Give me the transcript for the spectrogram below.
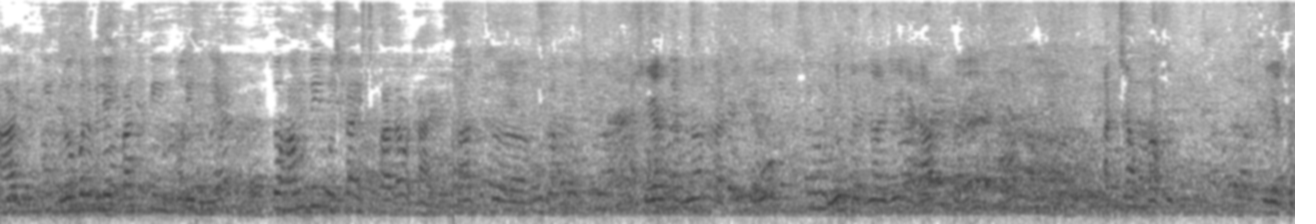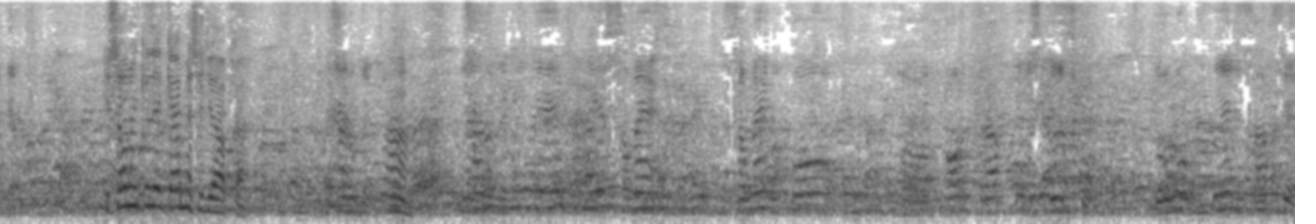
آج چونکہ گلوبل ولیج بن چکی ہے پوری دنیا، تو ہم بھی اس کا استفادہ اٹھائیں۔ ساتھ ہوگا کہ اس کو شیئر کرنا تاکہ وہ نیو ٹیکنالوجی اڈاپٹ کریں اور اچھا پروفٹ لے سکے۔ کسانوں کے لیے کیا میسج ہے آپ کا؟ کسانوں کے لیے ہاں۔ کسانوں کے لیے یہ ہے کہ یہ سمے سمے کو اور خراب کے اسٹیج کو دونوں کے حساب سے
